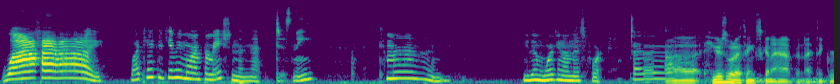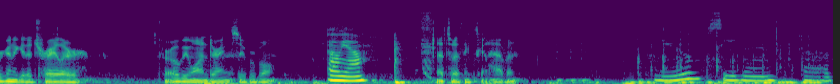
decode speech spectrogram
Why? Why can't you give me more information than that, Disney? Come on. You've been working on this forever. Uh, here's what I think's gonna happen. I think we're gonna get a trailer for Obi Wan during the Super Bowl. oh yeah. That's what I think's gonna happen. New season of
